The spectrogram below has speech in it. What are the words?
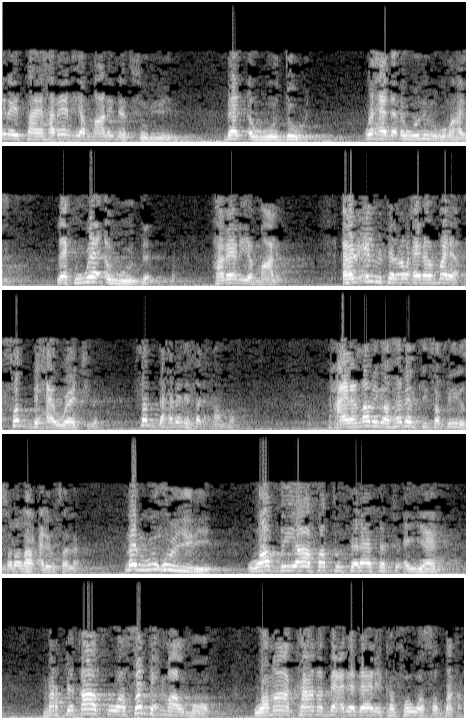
inay tahay habeen iyo maalin inaad sooriyeydo daad awooddo wey waxaadan awoodin laguma haysto laakiin waa awoodda habeen iyo maalin ahlucilmi kalena waxay dhahan maya saddexaa waajiba saddex habeen iyo saddex maalmood maxaa ila nabiga hadalkiisa fiiri sala allahu calayh wasalam nabigu wuxuu yidhi wadiyaafatu alaaatu ayaami مرتقات هو صدح مالموت وما كان بعد ذلك فهو صدقه.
